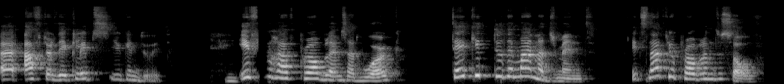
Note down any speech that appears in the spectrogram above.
uh, after the eclipse, you can do it. Mm. If you have problems at work, take it to the management. It's not your problem to solve.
